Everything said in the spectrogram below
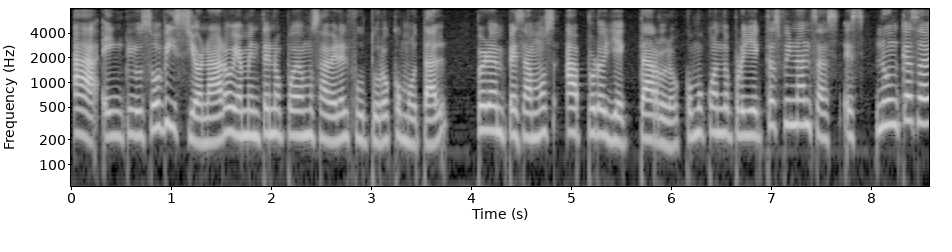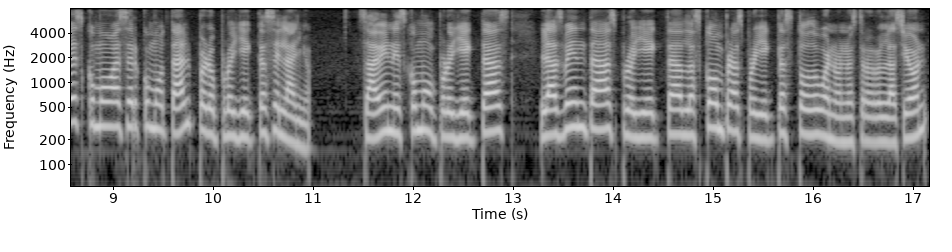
a incluso visionar, obviamente no podemos saber el futuro como tal, pero empezamos a proyectarlo, como cuando proyectas finanzas, es nunca sabes cómo va a ser como tal, pero proyectas el año. ¿Saben? Es como proyectas las ventas, proyectas las compras, proyectas todo, bueno, nuestra relación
